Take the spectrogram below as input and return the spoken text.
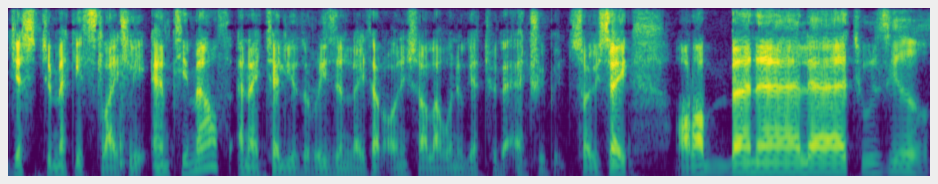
just to make it slightly empty mouth and I tell you the reason later on inshallah when we get to the attribute so you say ربنا لا تزغ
